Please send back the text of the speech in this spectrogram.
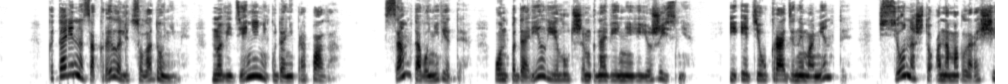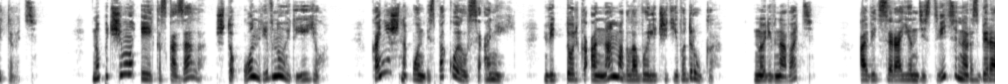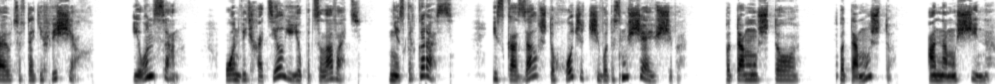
Катарина закрыла лицо ладонями, но видение никуда не пропало. Сам того не ведая, он подарил ей лучшее мгновение ее жизни. И эти украденные моменты – все, на что она могла рассчитывать. Но почему Эйка сказала, что он ревнует ее? Конечно, он беспокоился о ней, ведь только она могла вылечить его друга – но ревновать? А ведь Сыроен действительно разбираются в таких вещах. И он сам. Он ведь хотел ее поцеловать. Несколько раз. И сказал, что хочет чего-то смущающего. Потому что... Потому что она мужчина.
